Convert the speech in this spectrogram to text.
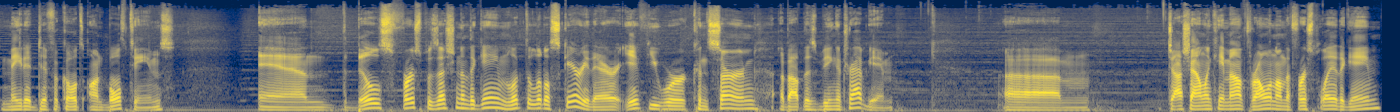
made it difficult on both teams. And the Bills' first possession of the game looked a little scary there if you were concerned about this being a trap game. Um, Josh Allen came out throwing on the first play of the game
